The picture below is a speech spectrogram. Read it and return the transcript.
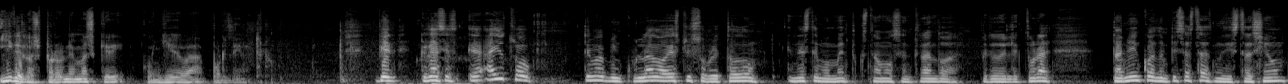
y de los problemas que conlleva por dentro? Bien, gracias. Eh, hay otro tema vinculado a esto y sobre todo en este momento que estamos entrando al periodo electoral. También cuando empieza esta administración,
